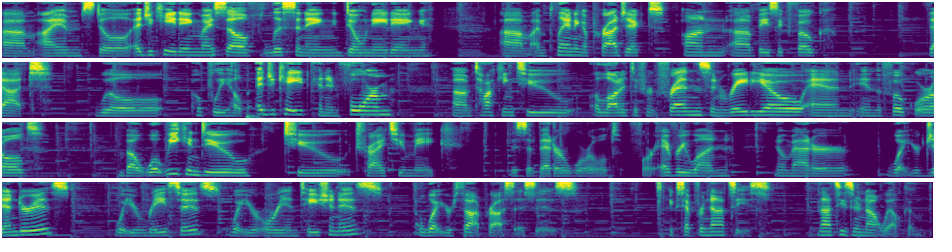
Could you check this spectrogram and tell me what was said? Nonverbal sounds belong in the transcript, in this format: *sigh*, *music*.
Um, I am still educating myself, listening, donating. Um, I'm planning a project on uh, basic folk that will hopefully help educate and inform um, talking to a lot of different friends in radio and in the folk world about what we can do to try to make this a better world for everyone, no matter what your gender is, what your race is, what your orientation is, what your thought process is. Except for Nazis. Nazis are not welcome.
